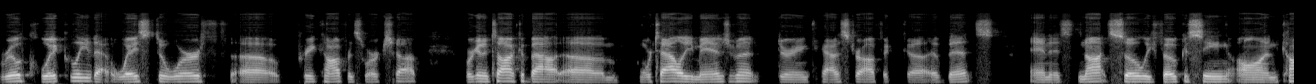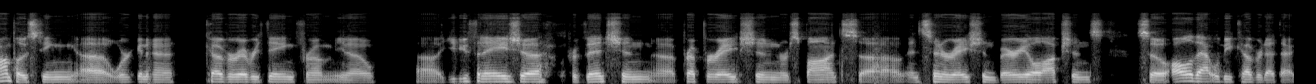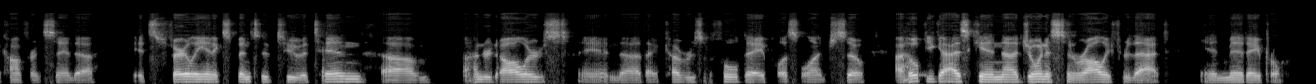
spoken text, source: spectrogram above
real quickly that waste to worth uh, pre-conference workshop. We're going to talk about um, mortality management during catastrophic uh, events and it's not solely focusing on composting. Uh, we're going to cover everything from, you know, uh, euthanasia, prevention, uh, preparation, response, uh, incineration, burial options. So all of that will be covered at that conference and it's fairly inexpensive to attend, um, $100 and uh, that covers a full day plus lunch. So I hope you guys can uh, join us in Raleigh for that in mid-April.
